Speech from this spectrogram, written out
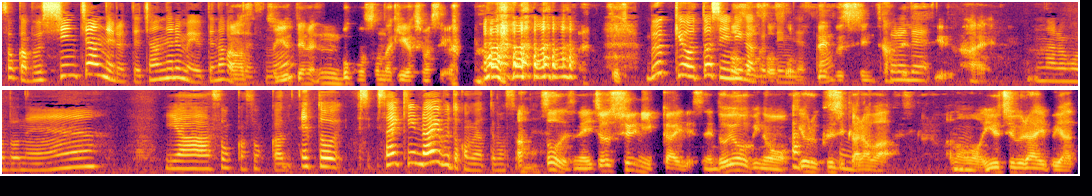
そっか、仏心チャンネルってチャンネル名言ってなかっあ、たですね。そう言ってない。うん、僕もそんな気がしましたよ。そうそう仏教と心理学って意味ですそうそうそうで、か仏心チャンネルっていう。はい。なるほどね。いやー、そっかそっか。えっと、し最近ライブとかもやってますよね。あそうですね。一応週に1回ですね、土曜日の夜9時からは、あの、YouTube ライブやっ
